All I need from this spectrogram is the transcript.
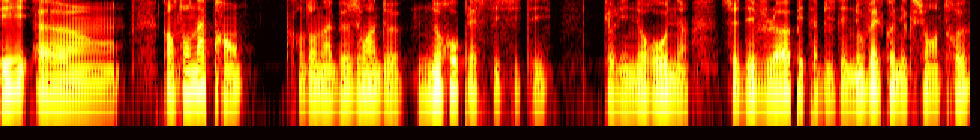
Et euh, quand on apprend, quand on a besoin de neuroplasticité, que les neurones se développent, établissent des nouvelles connexions entre eux,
